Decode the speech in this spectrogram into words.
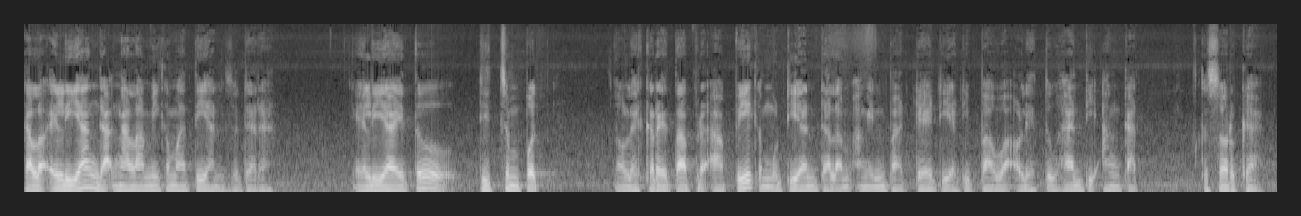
Kalau Elia nggak ngalami kematian, saudara. Elia itu dijemput oleh kereta berapi, kemudian dalam angin badai dia dibawa oleh Tuhan, diangkat ke sorga.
